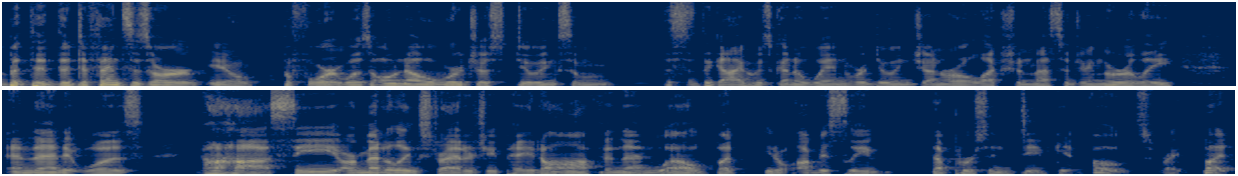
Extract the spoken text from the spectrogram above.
but the, the defenses are you know before it was oh no we're just doing some this is the guy who's going to win we're doing general election messaging early and then it was haha see our meddling strategy paid off and then well but you know obviously that person did get votes, right? But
